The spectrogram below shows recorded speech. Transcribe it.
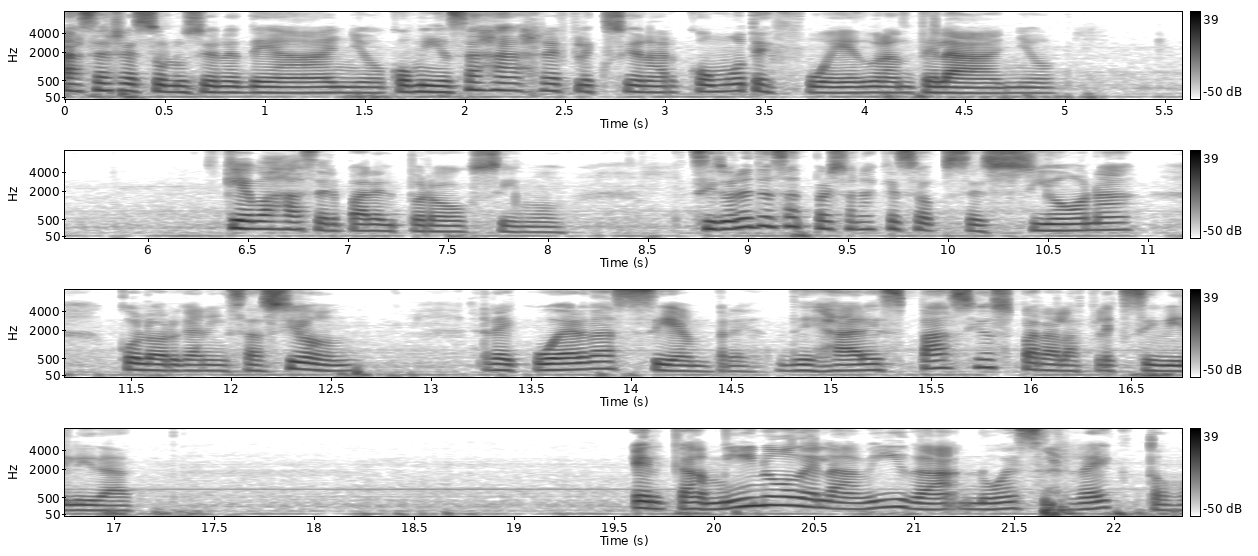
haces resoluciones de año, comienzas a reflexionar cómo te fue durante el año, qué vas a hacer para el próximo. Si tú eres de esas personas que se obsesiona con la organización, recuerda siempre dejar espacios para la flexibilidad. El camino de la vida no es recto.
